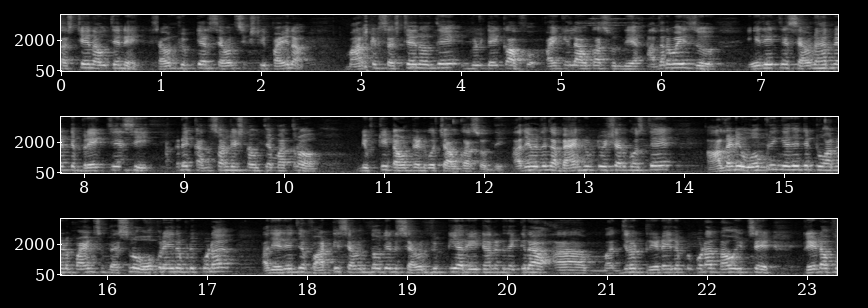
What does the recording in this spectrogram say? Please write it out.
సస్టైన్ అవుతేనే seven fifty or seven sixty పైన మార్కెట్ సస్టైన్ అవుతే ఇట్ విల్ టేక్ ఆఫ్ పైకి వెళ్ళే అవకాశం ఉంది. అదర్వైజ్ ఏదైతే సెవెన్ హండ్రెడ్ బ్రేక్ చేసి అక్కడే కన్సల్టేషన్ అవుతే మాత్రం నిఫ్టీ డౌన్ ట్రెండ్కి వచ్చే అవకాశం ఉంది. అదేవిధంగా బ్యాంక్ నిఫ్టీ విషయానికి వస్తే ఆల్రెడీ ఓపెనింగ్ ఏదైతే టూ హండ్రెడ్ పాయింట్స్ బెస్ట్లో ఓపెన్ అయినప్పుడు కూడా అది ఏదైతే forty seven thousand seven fifty or eight hundred దగ్గర మధ్యలో ట్రేడ్ అయినప్పుడు కూడా now it's a trade of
